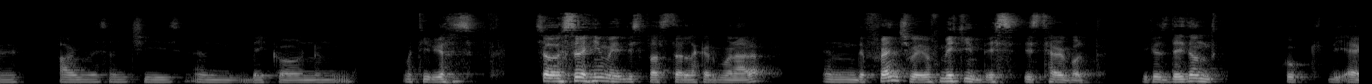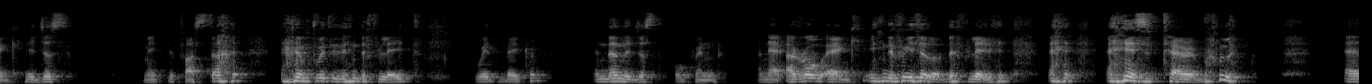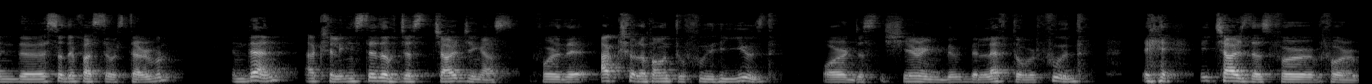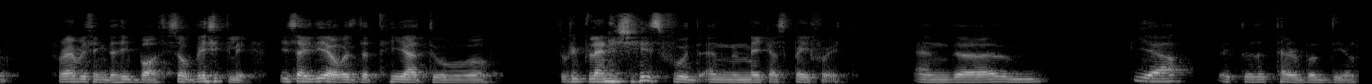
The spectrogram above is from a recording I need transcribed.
parmesan cheese and bacon and materials. So so he made this pasta alla carbonara, and the French way of making this is terrible because they don't cook the egg; they just make the pasta and put it in the plate with bacon, and then they just open an egg, a raw egg in the middle of the plate, and it's terrible. and uh, so the pasta was terrible. And then, actually, instead of just charging us for the actual amount of food he used or just sharing the, the leftover food he charged us for for for everything that he bought. So basically his idea was that he had to to replenish his food and make us pay for it. And um, yeah it was a terrible deal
